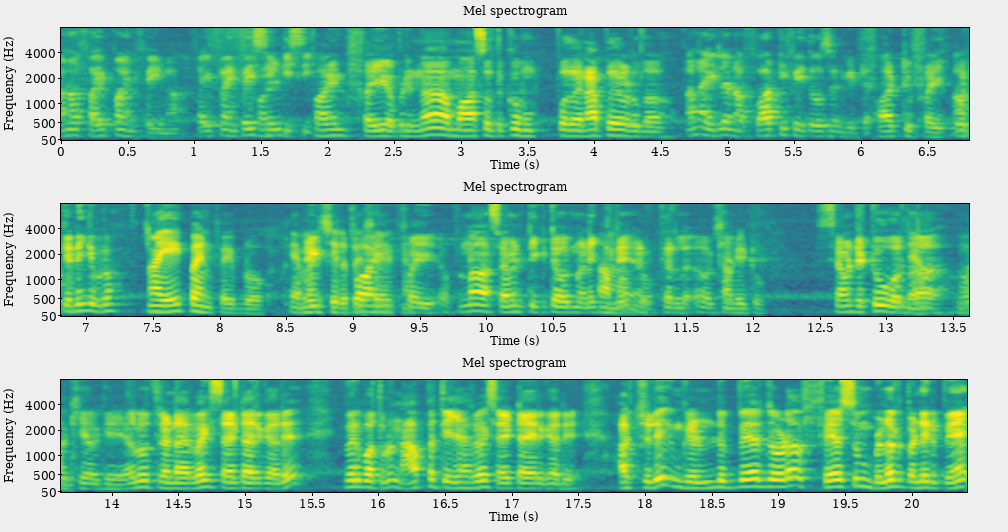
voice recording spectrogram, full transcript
ஆனால் ஃபைவ் பாயிண்ட் ஃபைவ்ண்ணா five point five CTC point five அப்படின்னா மாதத்துக்கு முப்பது நாற்பது வருதா? ஆனால் இல்லை நான் ஃபார்ட்டி ஃபைவ் தௌசண்ட் கிட்ட. ஃபார்ட்டி ஃபைவ் ஓகே நீங்கள் ப்ரோ நான் எயிட் பாயிண்ட் ஃபைவ் ப்ரோ எம்என்சியில் ஃபைவ் அப்படின்னா செவன்ட்டி கிட்ட வரும்னு நினைக்கிறேன் தெரியல. ஓகே டூ செவன்ட்டி டூ வருதா? ஓகே ஓகே எழுபத்தி ரெண்டாயிரம் ரூபாய்க்கு செலக்ட் ஆயிருக்காரு. இவர் பார்த்தோம்னா நாற்பத்தி ஐயாயிரம் ரூபாய்க்கு செலக்ட் ஆயிருக்காரு. ஆக்சுவலி இவங்க ரெண்டு பேர்தோட ஃபேஸும் பிளர் பண்ணியிருப்பேன்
